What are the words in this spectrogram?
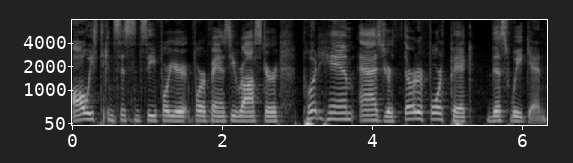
always take consistency for your for a fantasy roster. Put him as your third or fourth pick this weekend.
